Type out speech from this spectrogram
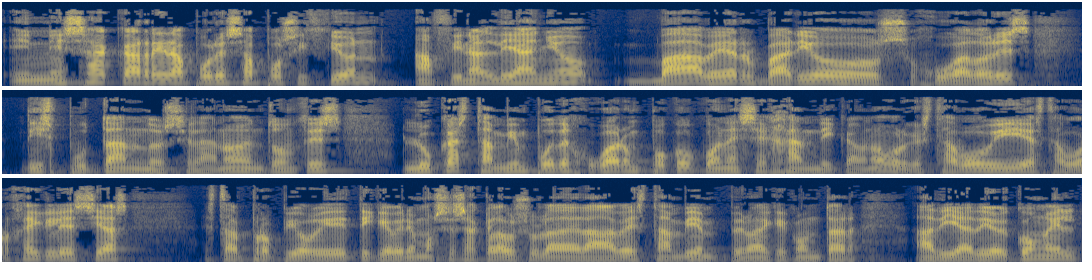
en esa carrera por esa posición, a final de año va a haber varios jugadores disputándosela, ¿no? Entonces, Lucas también puede jugar un poco con ese hándicap, ¿no? Porque está Bobby, está Borja Iglesias, está el propio Guidetti, que veremos esa cláusula de la vez también, pero hay que contar a día de hoy con él.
